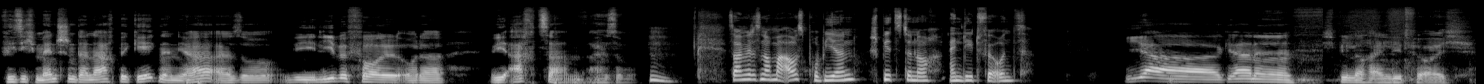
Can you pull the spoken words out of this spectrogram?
wie sich Menschen danach begegnen, ja, also wie liebevoll oder wie achtsam, also. Hm. Sollen wir das nochmal ausprobieren? Spielst du noch ein Lied für uns? Ja, gerne. Ich spiele noch ein Lied für euch.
